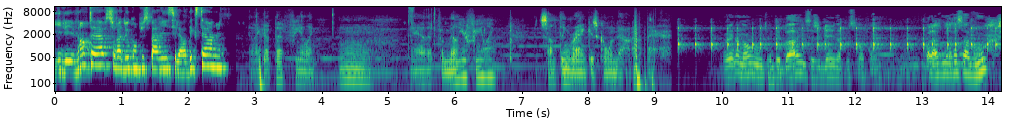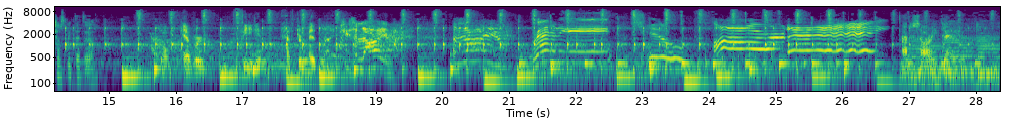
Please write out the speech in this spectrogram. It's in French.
Il est 20h sur Radio Campus Paris, c'est l'heure d'Externe Nuit. And I got that feeling. Mm, yeah, that familiar feeling that something rank is going down out there. Oui, non, non, vous ne vous trompez pas, il s'agit bien d'une apostrophe. hein. Voilà, je m'adresse à vous, chers spectateurs. Don't ever feed him after midnight. She's alive! Alive! ready to party. I'm sorry, Dave.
